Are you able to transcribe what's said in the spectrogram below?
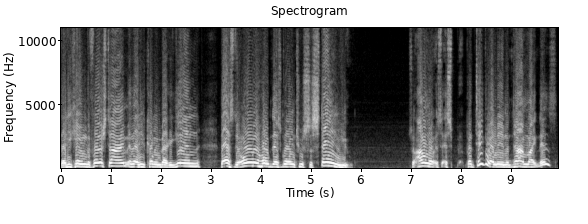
That He came the first time and that He's coming back again. That's the only hope that's going to sustain you. So I don't know, it's, it's particularly in a time like this,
